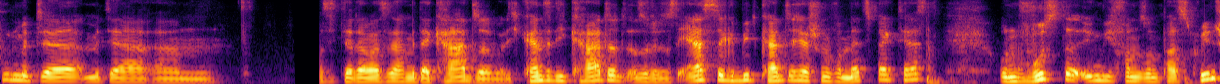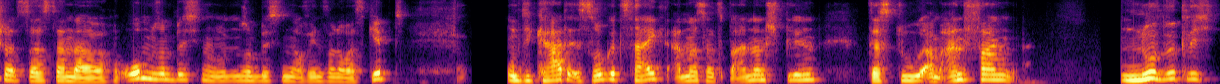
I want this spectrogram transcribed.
cool mit der, mit der, ähm, was ich da damals gesagt habe mit der Karte, weil ich kannte die Karte, also das erste Gebiet kannte ich ja schon vom Netzwerktest und wusste irgendwie von so ein paar Screenshots, dass es dann da oben so ein bisschen und unten so ein bisschen auf jeden Fall noch was gibt. Und die Karte ist so gezeigt, anders als bei anderen Spielen, dass du am Anfang nur wirklich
